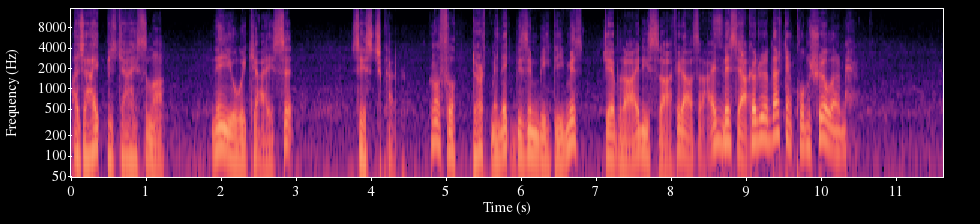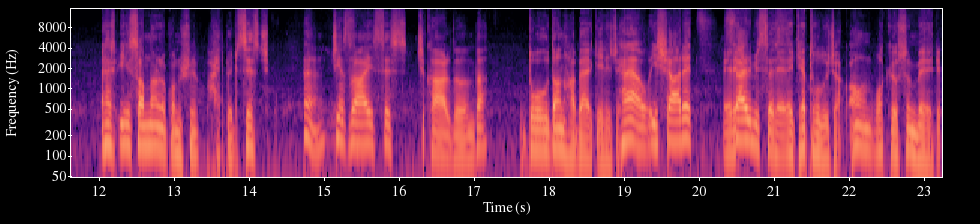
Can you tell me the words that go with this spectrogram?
acayip bir hikayesi var. Ne iyi o hikayesi? Ses çıkar. Nasıl? Dört melek bizim bildiğimiz Cebrail, İsrafil, Azrail. Ses Mesela- çıkarıyor derken konuşuyorlar mı? Her insanlarla konuşuyor. Hayır böyle ses çık. He. Cebrail ses çıkardığında doğudan haber gelecek. He o işaret. Berek- Sel bir ses. Bereket olacak. Ama bakıyorsun böyle.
